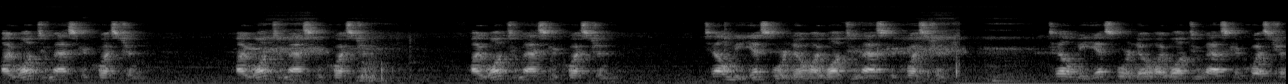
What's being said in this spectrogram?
I want to ask a question. I want to ask a question. I want to ask a question. Tell me yes or no, I want to ask a question. Tell me yes or no, I want to ask a question.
